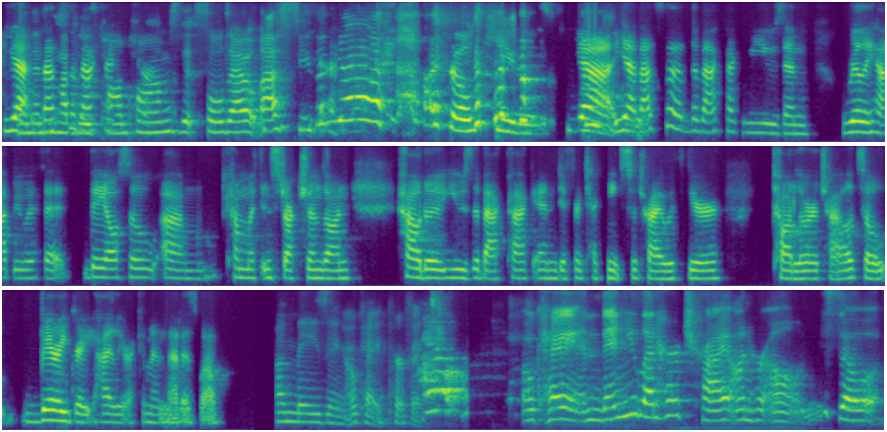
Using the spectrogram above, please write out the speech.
Yeah, and then we have the those pom poms that sold out last season. Yeah, so cute. yeah, yeah, that's the the backpack we use, and really happy with it. They also um, come with instructions on how to use the backpack and different techniques to try with your toddler or child. So very great. Highly recommend that as well. Amazing. Okay, perfect. Okay, and then you let her try on her own. So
